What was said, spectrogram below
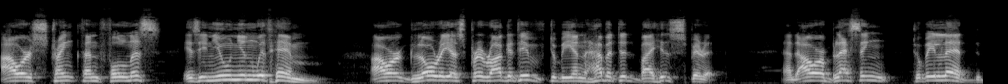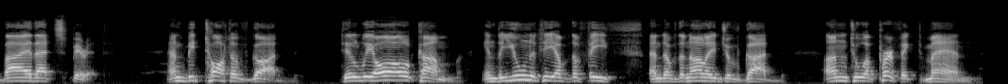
Our strength and fullness is in union with him, our glorious prerogative to be inhabited by his Spirit, and our blessing to be led by that Spirit, and be taught of God, till we all come in the unity of the faith and of the knowledge of God unto a perfect man,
